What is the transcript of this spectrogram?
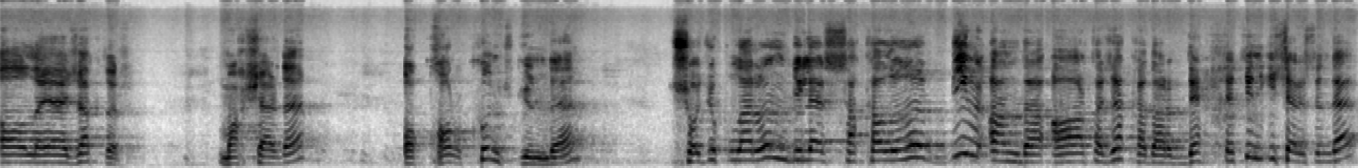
ağlayacaktır. Mahşerde o korkunç günde çocukların bile sakalını bir anda ağartacak kadar dehşetin içerisinde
